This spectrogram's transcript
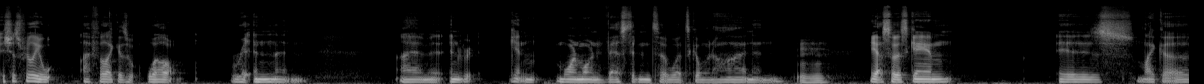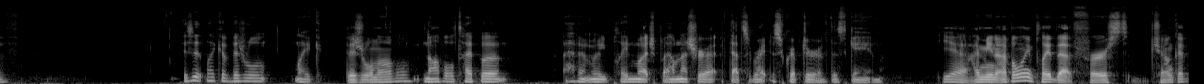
it's just really I feel like it's well written and I am in, getting more and more invested into what's going on and hmm yeah. So this game is like a. Is it like a visual like Visual novel. novel type of. I haven't really played much, but I'm not sure if that's the right descriptor of this game. Yeah, I mean, I've only played that first chunk of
